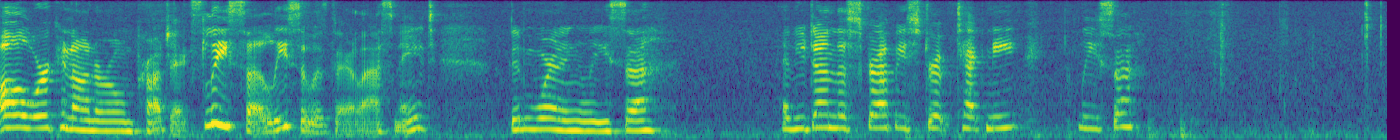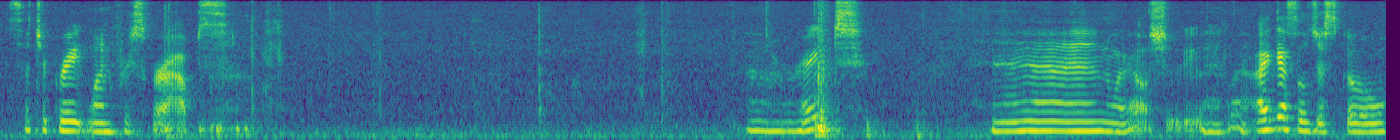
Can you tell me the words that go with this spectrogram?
all working on our own projects. Lisa, Lisa was there last night. Good morning, Lisa. Have you done the scrappy strip technique, Lisa? Such a great one for scraps. All right. And what else should we do? I guess I'll just go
